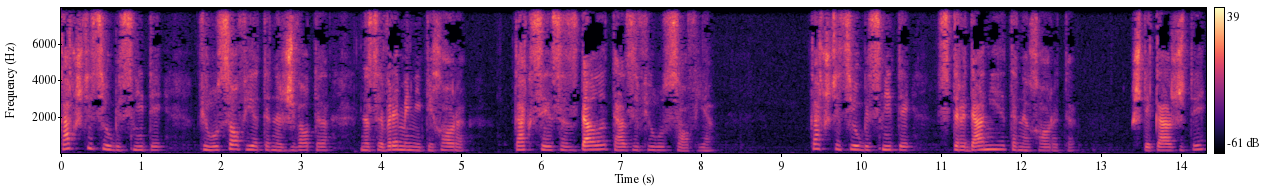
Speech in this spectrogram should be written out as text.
Как ще си обясните философията на живота на съвременните хора, как се е създала тази философия? Как ще си обясните страданията на хората? Ще кажете,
